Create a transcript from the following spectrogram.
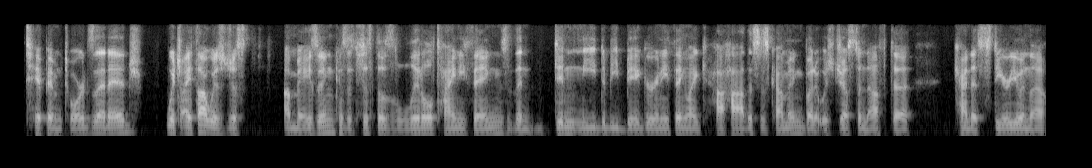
tip him towards that edge, which I thought was just amazing because it's just those little tiny things that didn't need to be big or anything like haha this is coming but it was just enough to kind of steer you in the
